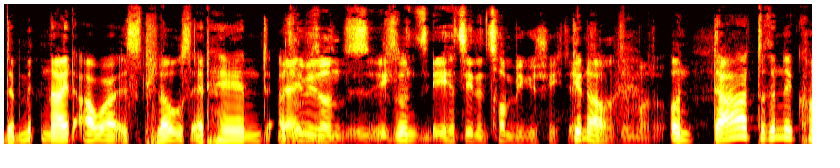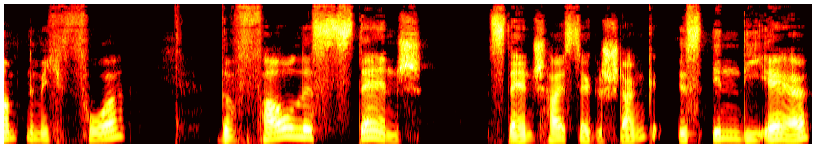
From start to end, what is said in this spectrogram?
The midnight hour is close at hand. Also ja, irgendwie so ein, ich, so ein, ich erzähle eine Zombie-Geschichte. Genau. Und da drinne kommt nämlich vor, the foulest stench, stench heißt der Gestank, is in the air,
